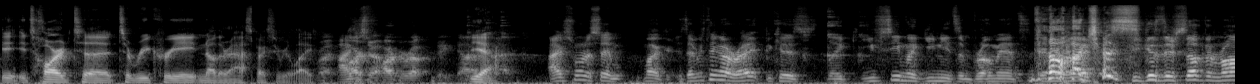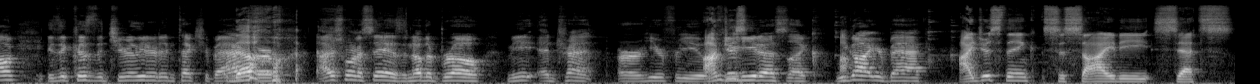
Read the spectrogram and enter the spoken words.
it, it's hard to to recreate in other aspects of your life. Right. I hard, just- to, hard to replicate. guys. Yeah. I just want to say, Mike, is everything all right? Because like you seem like you need some bromance. No, I just- because there's something wrong. Is it because the cheerleader didn't text you back? No. Or, I just want to say, as another bro, me and Trent are here for you. I'm if just- you need us, like we got your back. I just think society sets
